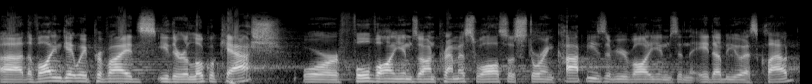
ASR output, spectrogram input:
Uh, the volume gateway provides either a local cache or full volumes on premise while also storing copies of your volumes in the AWS cloud.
